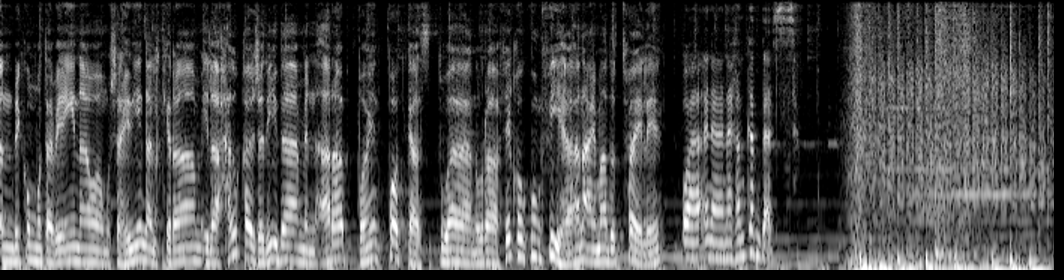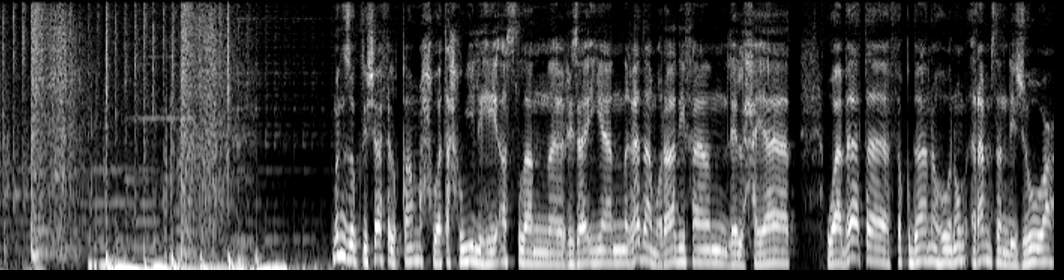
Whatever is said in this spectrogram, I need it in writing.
أهلا بكم متابعينا ومشاهدينا الكرام إلى حلقة جديدة من ارب بوينت بودكاست ونرافقكم فيها. أنا عماد الطفيلي. وأنا نغم كباس. منذ اكتشاف القمح وتحويله أصلا غذائيا غدا مرادفا للحياة وبات فقدانه رمزا للجوع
